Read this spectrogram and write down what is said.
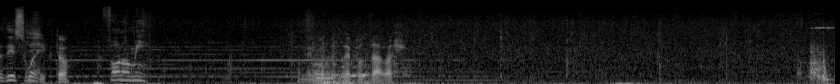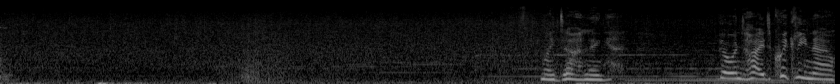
This Ty way. si kto? Follow me. Sa mi vôbec nepozdávaš. My darling. Go and hide quickly now.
